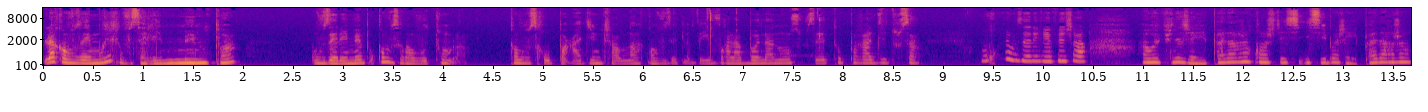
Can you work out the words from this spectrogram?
Là, quand vous allez mourir, vous allez même pas. Vous allez même. Quand vous serez dans vos tombes, là, quand vous serez au paradis, Inch'Allah, quand vous êtes là, vous allez voir la bonne annonce, vous être au paradis, tout ça. Pourquoi vous allez réfléchir Ah ouais, punaise, j'avais pas d'argent quand j'étais ici-bas, j'avais pas d'argent.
